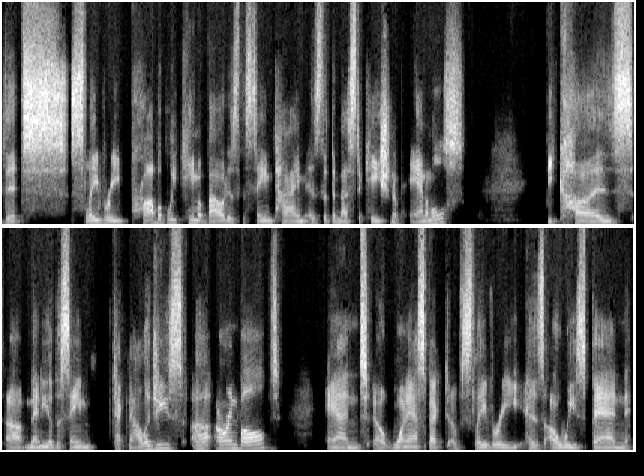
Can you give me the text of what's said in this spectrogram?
that slavery probably came about as the same time as the domestication of animals because uh, many of the same technologies uh, are involved. And uh, one aspect of slavery has always been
